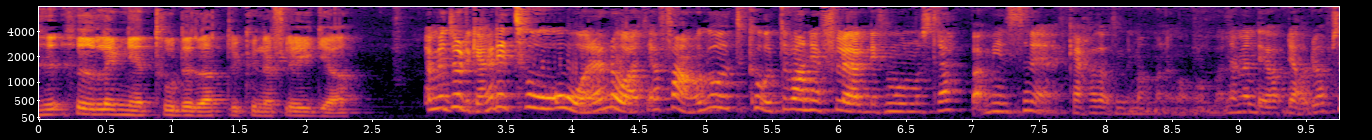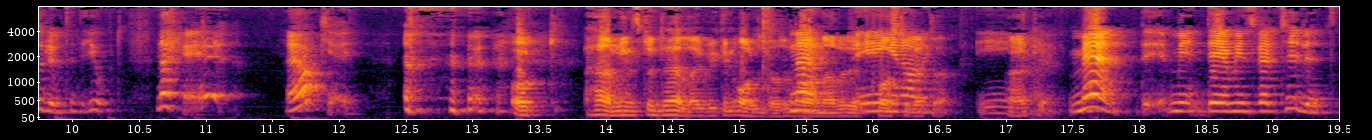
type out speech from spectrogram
Hur, hur länge trodde du att du kunde flyga? Ja, men jag trodde kanske det är två år ändå. Att ja, fan vad coolt, coolt det var när jag flög ner för mormors trappa. Minns ni det? Kanske jag sa till min mamma någon gång. Hon bara, nej men det, det har du absolut inte gjort. Nej, nej okej. Och här minns du inte heller i vilken ålder du Nej, var när du påstod detta? Ingen Ah, aning. Men det, det jag minns väldigt tydligt.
